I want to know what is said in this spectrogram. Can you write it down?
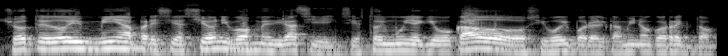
Yo te doy mi apreciación y vos me dirás si, si estoy muy equivocado o si voy por el camino correcto.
